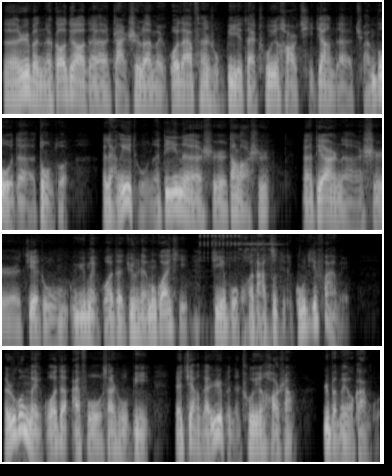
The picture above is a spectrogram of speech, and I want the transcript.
呃，日本呢高调地展示了美国的 F 三十五 B 在出云号起降的全部的动作。两个意图呢，第一呢是当老师，呃，第二呢是借助与美国的军事联盟关系，进一步扩大自己的攻击范围。如果美国的 F 三十五 B 呃降在日本的出云号上，日本没有干过。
